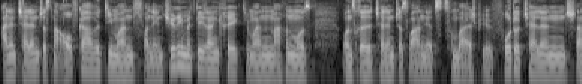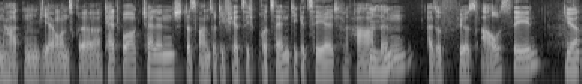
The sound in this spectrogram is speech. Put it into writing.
Eine Challenge ist eine Aufgabe, die man von den Jurymitgliedern kriegt, die man machen muss. Unsere Challenges waren jetzt zum Beispiel Foto-Challenge, dann hatten wir unsere Catwalk-Challenge, das waren so die 40 Prozent, die gezählt haben, mhm. also fürs Aussehen. Ja.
